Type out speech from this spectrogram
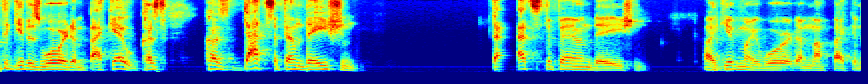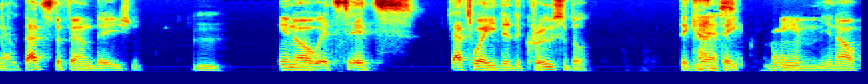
to give his word and back out because because that's the foundation. That, that's the foundation. I give my word. I'm not backing out. That's the foundation Mm. you know, it's it's that's why he did the crucible. They can't Yes. take the name, you know.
